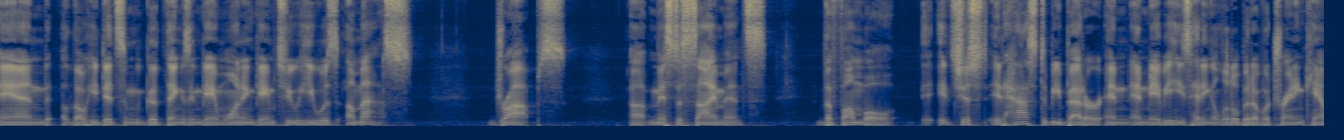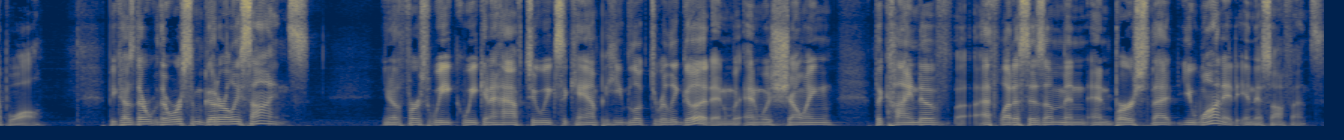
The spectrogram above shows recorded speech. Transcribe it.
And though he did some good things in game one and game two, he was a mess. Drops, uh, missed assignments, the fumble, it's just it has to be better. And and maybe he's hitting a little bit of a training camp wall because there there were some good early signs. You know the first week week and a half two weeks of camp he looked really good and and was showing the kind of uh, athleticism and and burst that you wanted in this offense.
